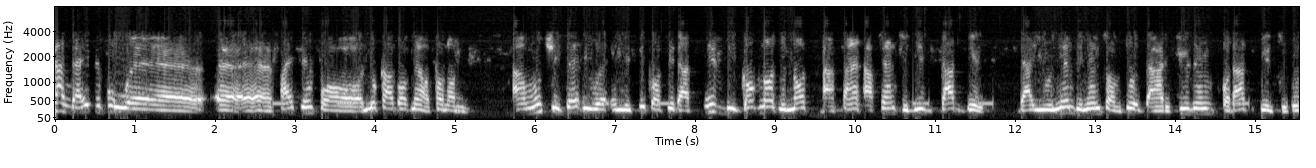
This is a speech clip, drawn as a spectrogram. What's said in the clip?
time that people were uh, fighting for local government autonomy, and which he said he were in the difficulty that if the governor did not assign assent to this that bill, that you name the names of those that are refusing for that bill to go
